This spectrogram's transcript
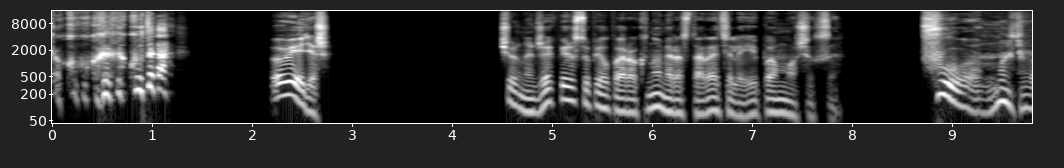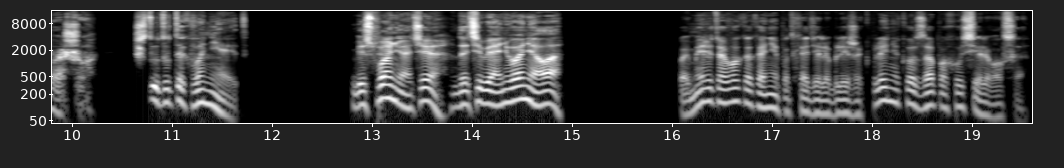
«Куда?» «Увидишь». Черный Джек переступил порог номера старателя и поморщился. «Фу, мать вашу, что тут так воняет?» «Без понятия, до тебя не воняло». По мере того, как они подходили ближе к пленнику, запах усиливался.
